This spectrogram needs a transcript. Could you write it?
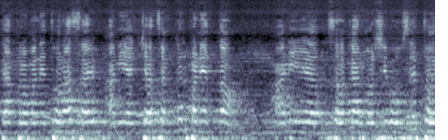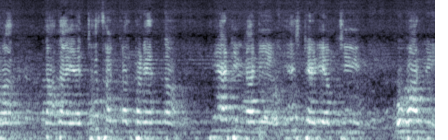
त्याचप्रमाणे थोरात साहेब आणि यांच्या संकल्पनेतनं आणि सहकार वर्षी भाऊसाहेब थोरात दादा यांच्या संकल्पनेतनं या ठिकाणी हे स्टेडियमची उभारणी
